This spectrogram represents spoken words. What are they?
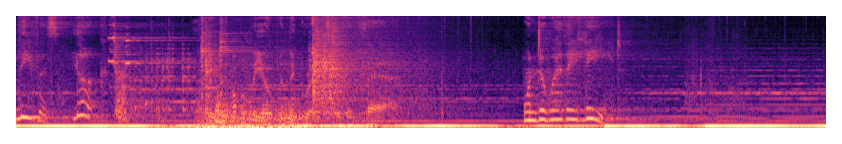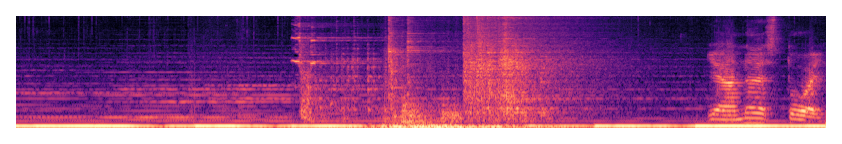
Levers, look. Probably open the grates over there. Wonder where they lead. Yeah, toy.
